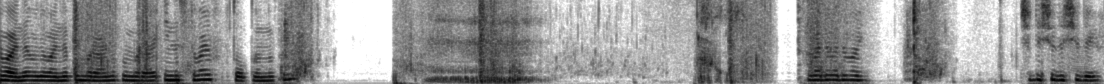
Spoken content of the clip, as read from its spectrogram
Давай, давай, давай, не помирай, не помирай. І не ставай втопленнику. Давай, давай, давай. Сюди, сюди, сюди.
